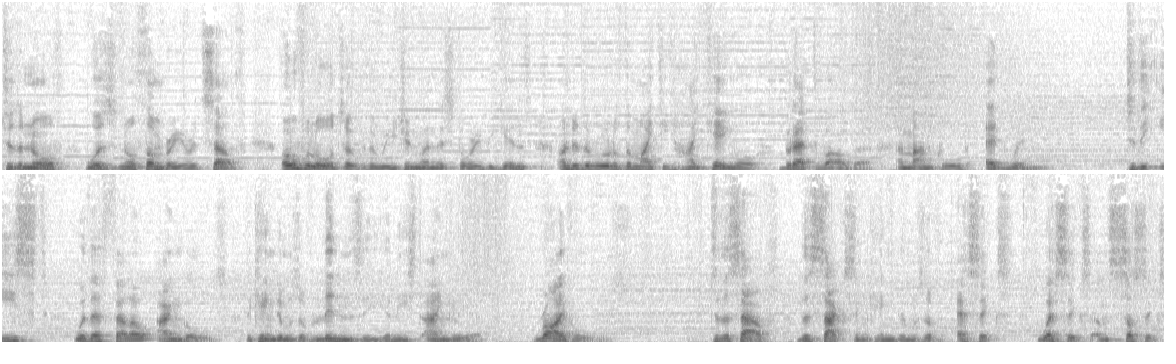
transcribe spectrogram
To the north was Northumbria itself, overlords over the region when this story begins, under the rule of the mighty High King, or Bretwalda, a man called Edwin. To the east were their fellow Angles, the kingdoms of Lindsey and East Anglia, rivals. To the south, the Saxon kingdoms of Essex, Wessex, and Sussex,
